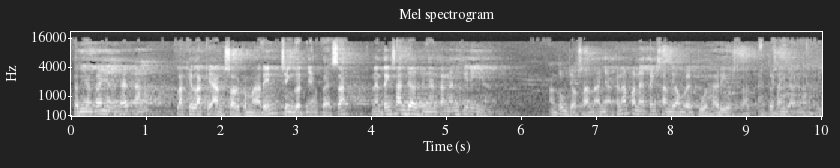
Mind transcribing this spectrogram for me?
Ternyata yang datang laki-laki Ansor kemarin jenggotnya basah, nenteng sandal dengan tangan kirinya. Antum jauh sana nanya, kenapa nenteng sandal sampai dua hari Ustaz? Nah, itu saya nggak ngerti.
